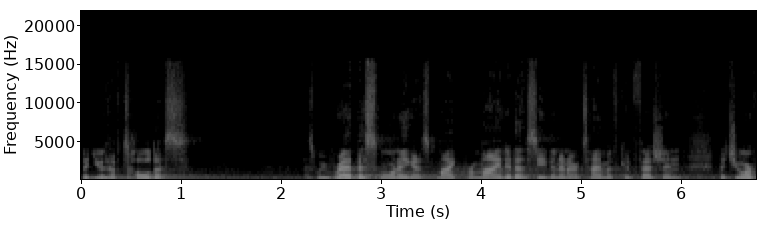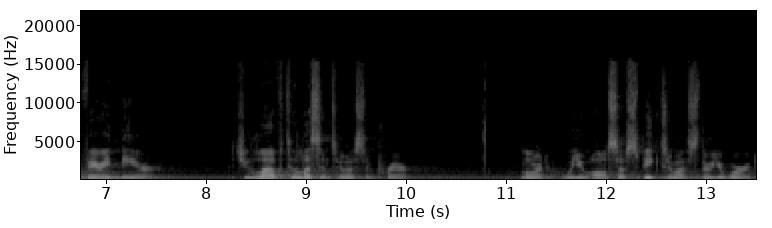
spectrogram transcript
that you have told us. As we read this morning, as Mike reminded us, even in our time of confession, that you are very near, that you love to listen to us in prayer. Lord, will you also speak to us through your word?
